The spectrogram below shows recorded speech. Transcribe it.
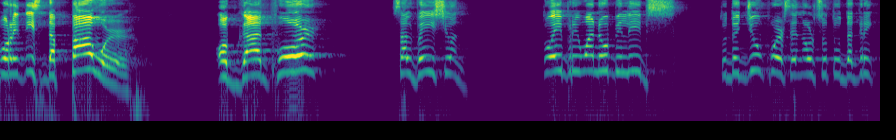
For it is the power of God for salvation to everyone who believes, to the Jew first and also to the Greek.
